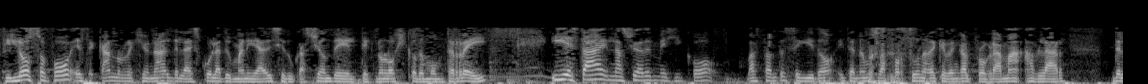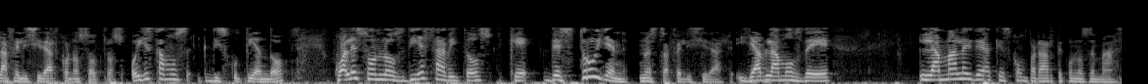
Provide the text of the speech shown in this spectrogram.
filósofo, es decano regional de la Escuela de Humanidades y Educación del Tecnológico de Monterrey y está en la Ciudad de México bastante seguido y tenemos la fortuna de que venga al programa a hablar de la felicidad con nosotros. Hoy estamos discutiendo cuáles son los 10 hábitos que destruyen nuestra felicidad. Y ya hablamos de la mala idea que es compararte con los demás.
